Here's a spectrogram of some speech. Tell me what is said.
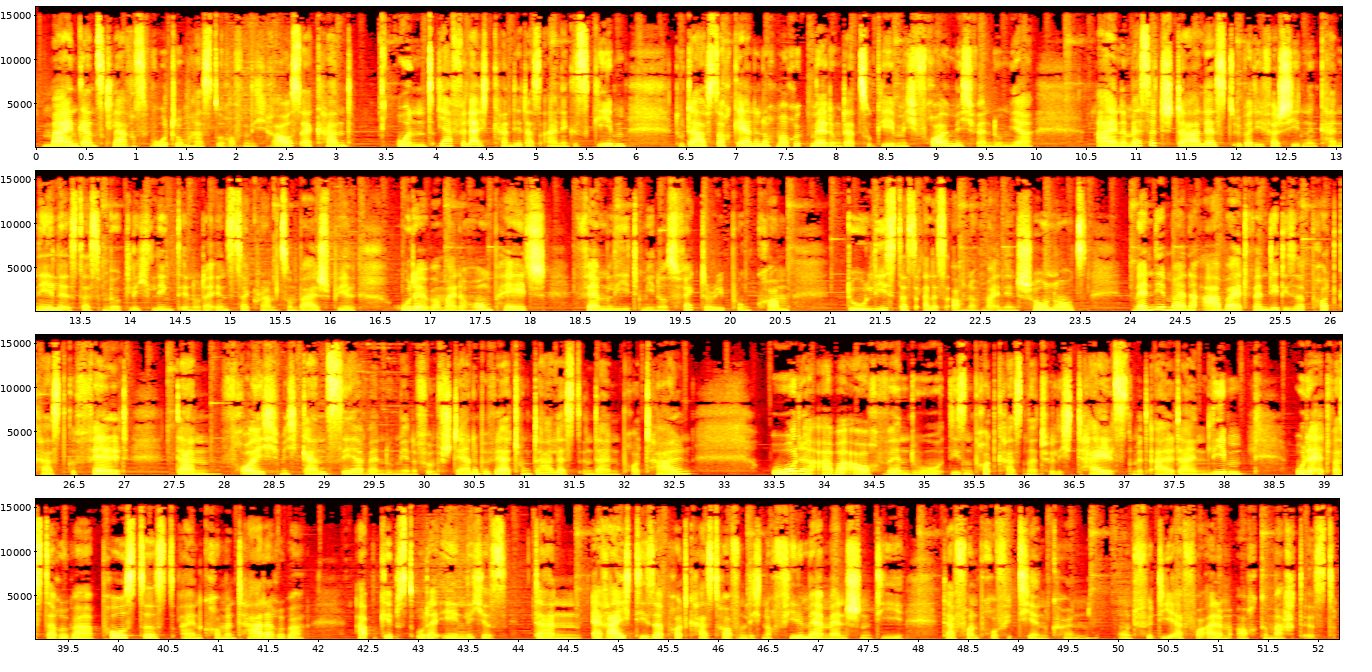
Mein ganz klares Votum hast du hoffentlich rauserkannt. Und ja, vielleicht kann dir das einiges geben. Du darfst auch gerne nochmal Rückmeldung dazu geben. Ich freue mich, wenn du mir eine Message da lässt über die verschiedenen Kanäle. Ist das möglich? LinkedIn oder Instagram zum Beispiel oder über meine Homepage family-factory.com. Du liest das alles auch nochmal in den Show Notes. Wenn dir meine Arbeit, wenn dir dieser Podcast gefällt, dann freue ich mich ganz sehr, wenn du mir eine 5-Sterne-Bewertung da lässt in deinen Portalen oder aber auch, wenn du diesen Podcast natürlich teilst mit all deinen Lieben oder etwas darüber postest, einen Kommentar darüber abgibst oder ähnliches, dann erreicht dieser Podcast hoffentlich noch viel mehr Menschen, die davon profitieren können und für die er vor allem auch gemacht ist.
